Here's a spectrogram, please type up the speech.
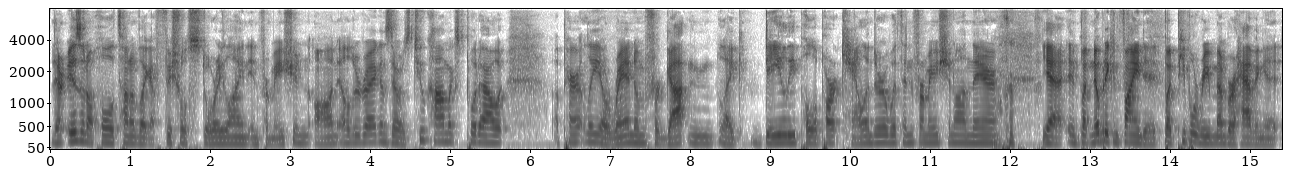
there isn't a whole ton of like official storyline information on Elder Dragons. There was two comics put out. Apparently, a random forgotten like daily pull apart calendar with information on there. yeah, and- but nobody can find it. But people remember having it.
